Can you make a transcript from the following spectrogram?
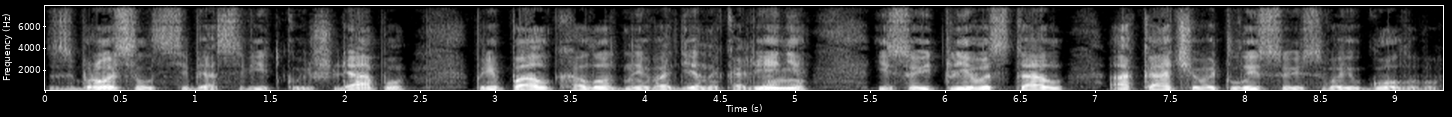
сбросил с себя свитку и шляпу, припал к холодной воде на колени и суетливо стал окачивать лысую свою голову.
